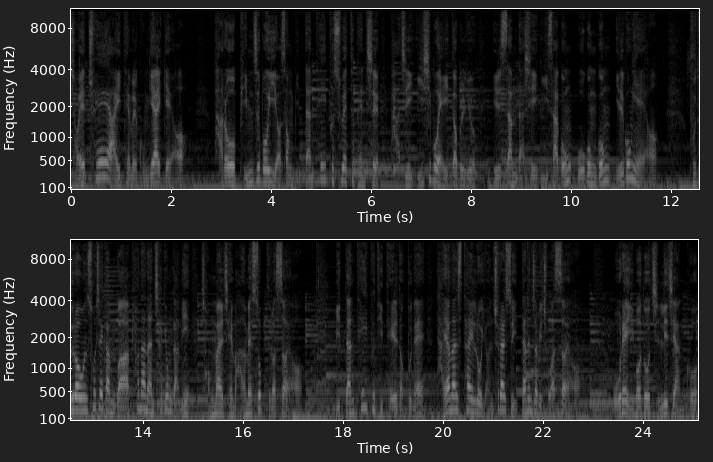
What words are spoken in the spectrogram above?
저의 최애 아이템을 공개할게요. 바로 빔즈보이 여성 밑단 테이프 스웨트 팬츠 바지 25AW 13-240-500-10이에요. 부드러운 소재감과 편안한 착용감이 정말 제 마음에 쏙 들었어요. 밑단 테이프 디테일 덕분에 다양한 스타일로 연출할 수 있다는 점이 좋았어요. 오래 입어도 질리지 않고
